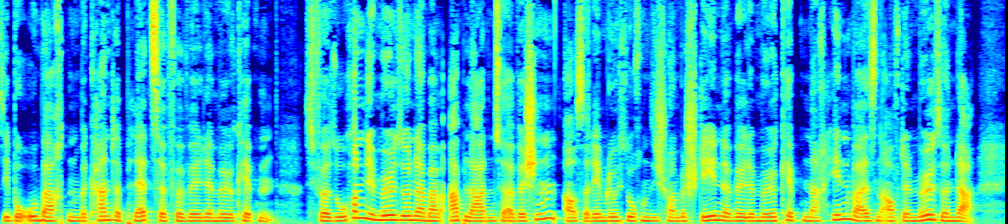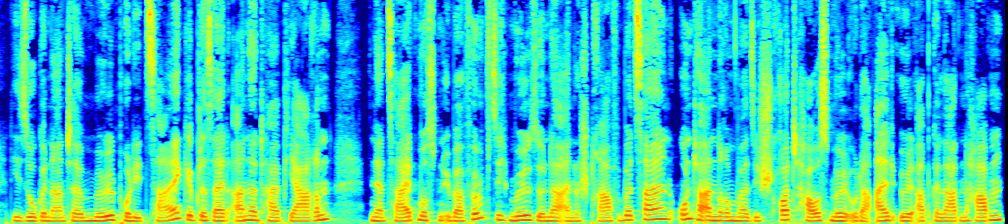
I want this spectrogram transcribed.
Sie beobachten bekannte Plätze für wilde Müllkippen. Sie versuchen, die Müllsünder beim Abladen zu erwischen. Außerdem durchsuchen sie schon bestehende wilde Müllkippen nach Hinweisen auf den Müllsünder. Die sogenannte Müllpolizei gibt es seit anderthalb Jahren. In der Zeit mussten über 50 Müllsünder eine Strafe bezahlen, unter anderem weil sie Schrott, Hausmüll oder Altöl abgeladen haben.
